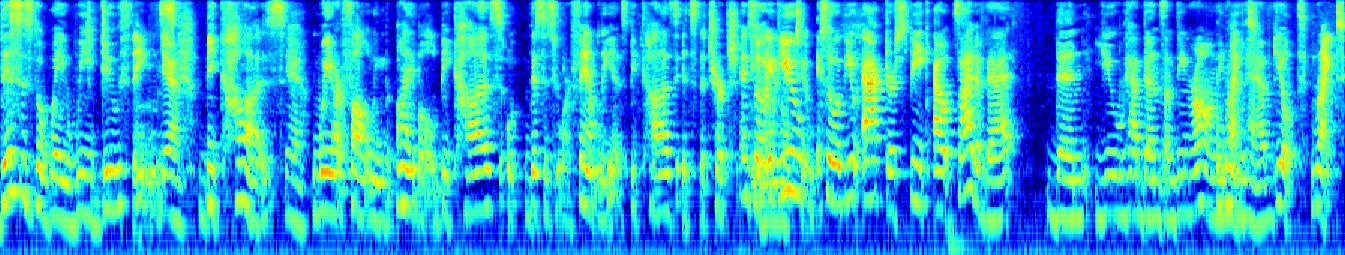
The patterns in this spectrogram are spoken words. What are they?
this is the way we do things Yeah. because Yeah. we are following the bible because this is who our family is because it's the church And so know, if you so if you act or speak outside of that, then you have done something wrong and you have guilt. Right,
